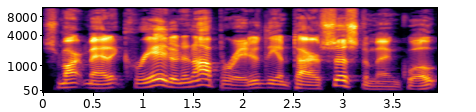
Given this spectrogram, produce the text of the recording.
Smartmatic created and operated the entire system, end quote.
